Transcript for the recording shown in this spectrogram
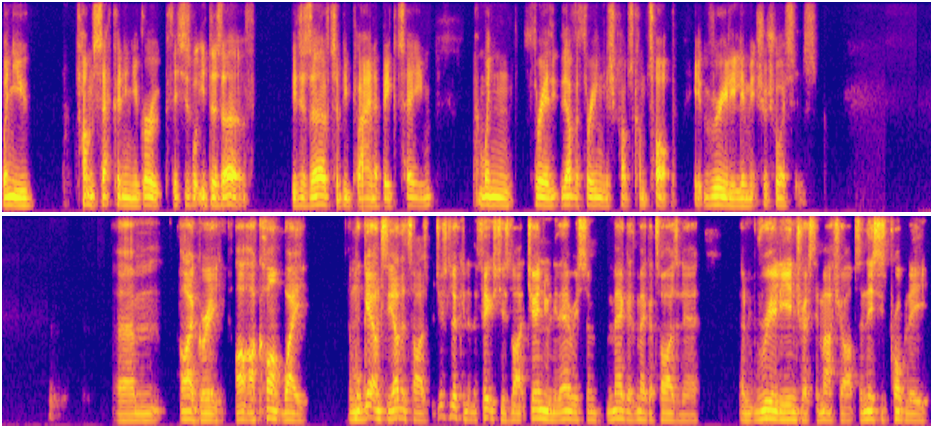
when you come second in your group, this is what you deserve. You deserve to be playing a big team, and when three the other three English clubs come top, it really limits your choices. Um, I agree. I, I can't wait. And we'll get onto the other ties, but just looking at the fixtures, like genuinely, there is some mega, mega ties in here and really interesting matchups. And this is probably,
